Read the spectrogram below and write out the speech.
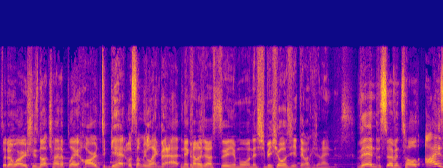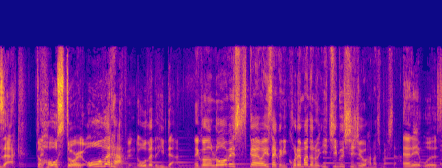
So don't worry, she's not trying to play hard to get or something like that. ね彼女は普通にもうね守備表示ってわけじゃないんです Then the servant told Isaac, The whole story, all that happened, all that he'd done. ね、このローメス使いはイサクにこれまでの一部始終を話しました。 And it was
